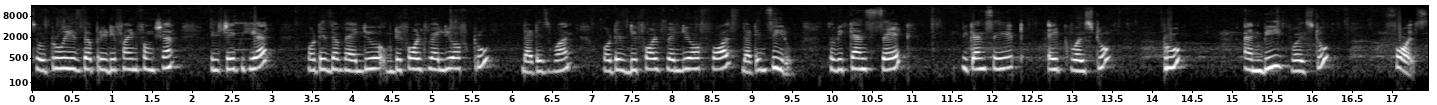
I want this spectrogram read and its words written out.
so true is the predefined function. We'll check here. What is the value default value of true? That is 1 what is default value of false? That is 0 so we can set we can set a equals to true and b equals to false.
